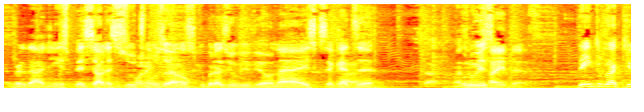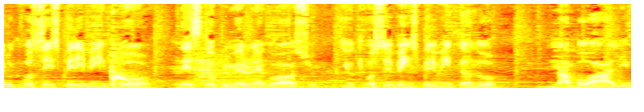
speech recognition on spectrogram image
é verdade. Em especial nesses últimos anos que o Brasil viveu, né? É isso que você quer dizer. Tá. Mas Luiz, sair dessa. Dentro daquilo que você experimentou nesse teu primeiro negócio e o que você vem experimentando na Boali,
